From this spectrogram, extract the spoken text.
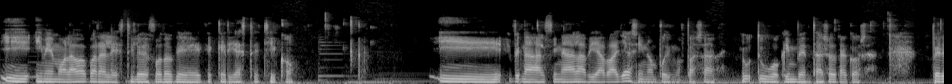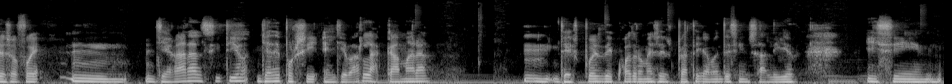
Y, me molaba para el estilo de foto que, quería este chico. Y nada, al final había vallas y no pudimos pasar. Tuvo que inventarse otra cosa. Pero eso fue mm, llegar al sitio ya de por sí, el llevar la cámara mm, después de cuatro meses prácticamente sin salir y sin...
